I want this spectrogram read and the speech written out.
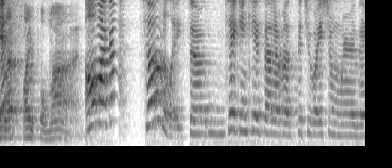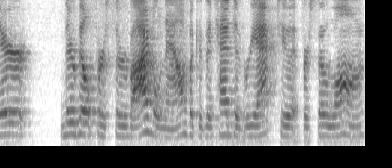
Yeah. that playful mind. Oh my god, totally. So taking kids out of a situation where they're they're built for survival now because they've had to react to it for so long.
